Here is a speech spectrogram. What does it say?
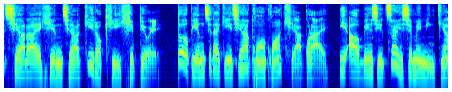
车内行车记录器翕到的。倒边这台机车看看骑过来，伊后面是载什么物件？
